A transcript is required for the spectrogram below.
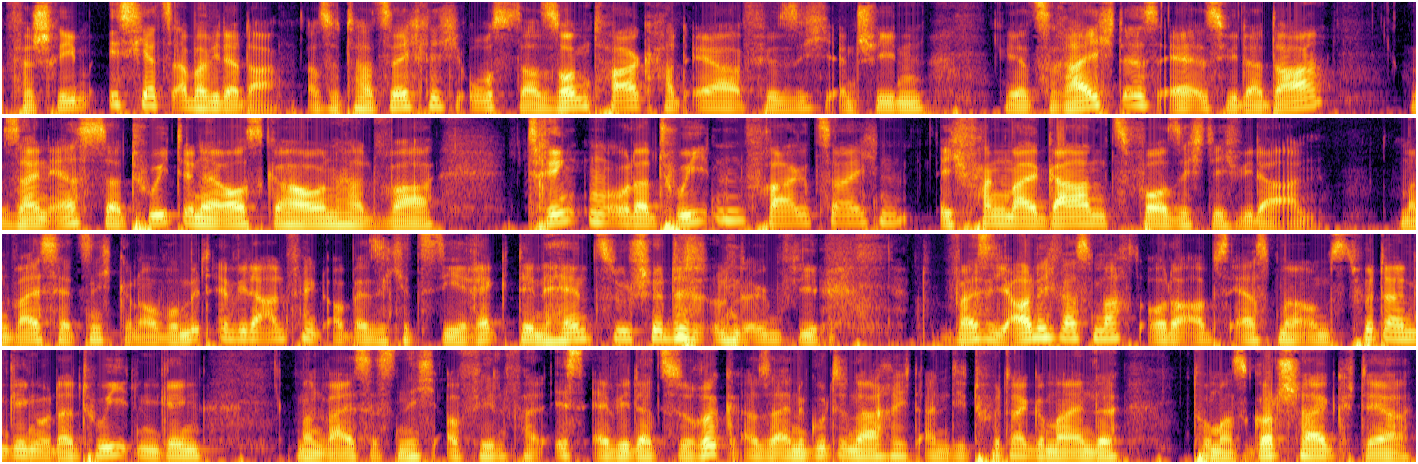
verschrieben, ist jetzt aber wieder da. Also tatsächlich Ostersonntag hat er für sich entschieden, jetzt reicht es, er ist wieder da. Sein erster Tweet, den er rausgehauen hat, war Trinken oder tweeten? Fragezeichen. Ich fange mal ganz vorsichtig wieder an. Man weiß jetzt nicht genau, womit er wieder anfängt, ob er sich jetzt direkt den Helm zuschüttet und irgendwie, weiß ich auch nicht, was macht, oder ob es erstmal ums Twittern ging oder Tweeten ging. Man weiß es nicht. Auf jeden Fall ist er wieder zurück. Also eine gute Nachricht an die Twitter-Gemeinde. Thomas Gottschalk, der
